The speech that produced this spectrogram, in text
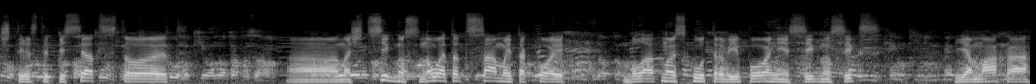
450 стоит. А, значит, Cygnus. Ну, этот самый такой блатной скутер в Японии. Cygnus X. Yamaha.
